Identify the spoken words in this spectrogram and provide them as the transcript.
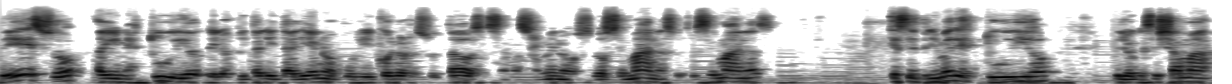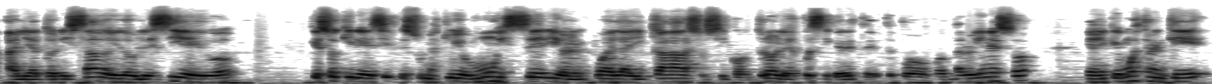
De eso hay un estudio que el Hospital Italiano publicó los resultados hace más o menos dos semanas o tres semanas, que es el primer estudio de lo que se llama aleatorizado y doble ciego, que eso quiere decir que es un estudio muy serio en el cual hay casos y controles, después si querés te, puedo contar bien eso, en el que muestran que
